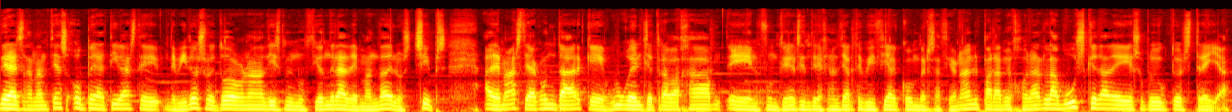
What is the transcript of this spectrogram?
de las ganancias operativas debido sobre todo a una disminución de la demanda de los chips. Además, te voy a contar que Google ya trabaja en funciones de inteligencia artificial conversacional para mejorar la búsqueda de su producto estrella.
